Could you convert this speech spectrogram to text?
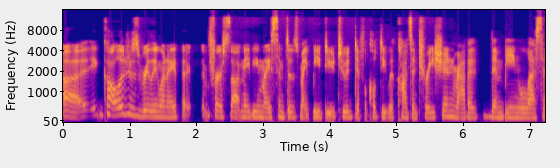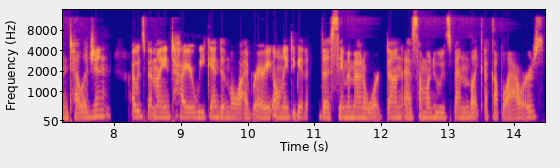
uh, college was really when I th- first thought maybe my symptoms might be due to a difficulty with concentration rather than being less intelligent. I would spend my entire weekend in the library only to get the same amount of work done as someone who would spend like a couple hours,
